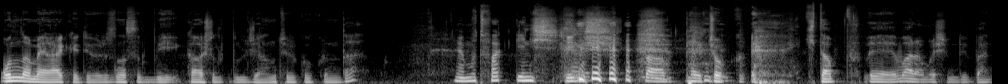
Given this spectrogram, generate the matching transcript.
onu da merak ediyoruz nasıl bir karşılık bulacağını Türk okurunda. Ya, mutfak geniş. Geniş daha pek çok kitap e, var ama şimdi ben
